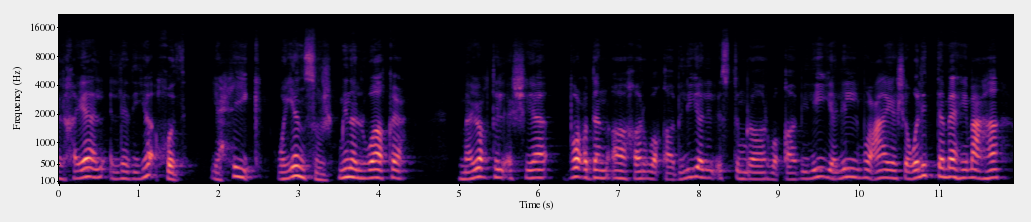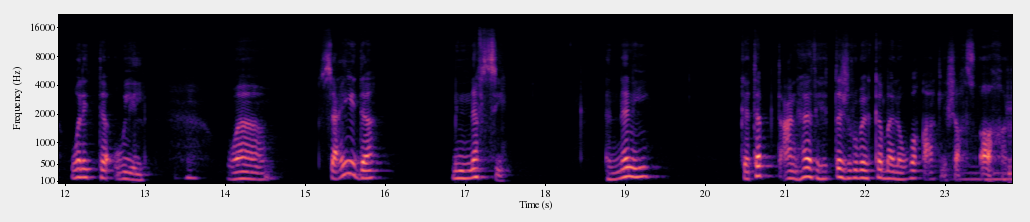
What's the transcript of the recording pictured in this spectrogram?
الخيال الذي يأخذ يحيك وينسج من الواقع ما يعطي الأشياء بعدا آخر وقابلية للاستمرار وقابلية للمعايشة وللتماهي معها وللتأويل. وسعيدة من نفسي أنني كتبت عن هذه التجربة كما لو وقعت لشخص آخر.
